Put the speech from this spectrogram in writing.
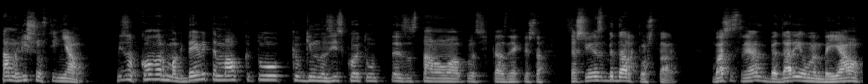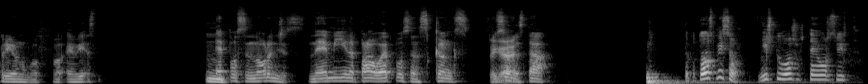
Там личности няма. Мисля, Конър Макдевит е малко като такъв гимназист, който е застанал малко да си казва някакви неща. Сега ще видим с Бедар какво ще стане. Обаче сравнявам Бедар и Уембеяма, примерно в MVS. М. Apples and Oranges. Не е ми направо Apples and Skunks. Така Смисъл е. не става. този смисъл, нищо лошо в Тейлор Свифт,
